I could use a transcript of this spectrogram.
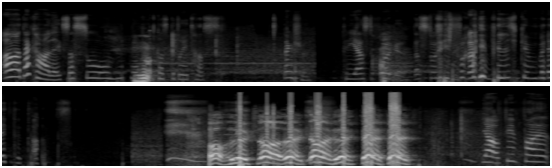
Aber danke Alex, dass du mit mir einen Hm. Podcast gedreht hast. Dankeschön. Für die erste Folge, dass du dich freiwillig gemeldet hast. Oh, Alex, Alex, Alex, hey, hey. Ja, auf jeden Fall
